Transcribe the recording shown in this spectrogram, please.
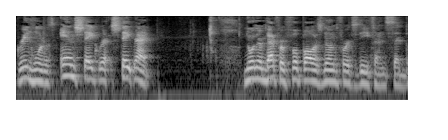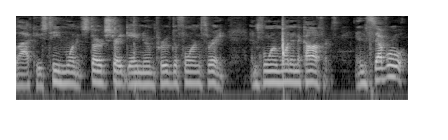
Green Hornets and state state ranked Northern Bedford football is known for its defense, said Black, whose team won its third straight game to improve to 4 and 3 and 4 and 1 in the conference. In several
